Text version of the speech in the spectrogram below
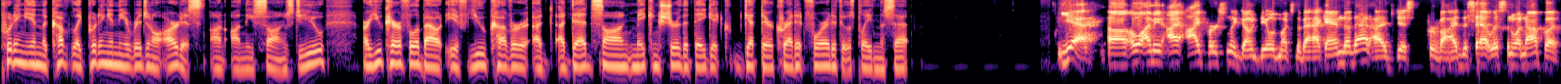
putting in the cover like putting in the original artists on on these songs do you are you careful about if you cover a, a dead song making sure that they get get their credit for it if it was played in the set? Yeah uh, well i mean I, I personally don't deal with much of the back end of that. I just provide the set list and whatnot but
